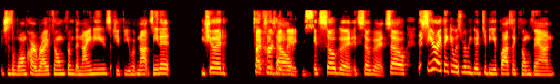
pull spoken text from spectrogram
which is a Wong Kar Wai film from the 90s. If you have not seen it, you should. I've heard good things. It's so good. It's so good. So this year, I think it was really good to be a classic film fan,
